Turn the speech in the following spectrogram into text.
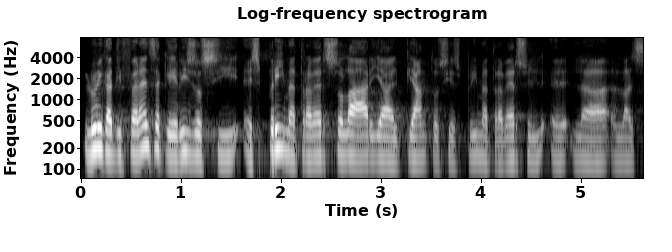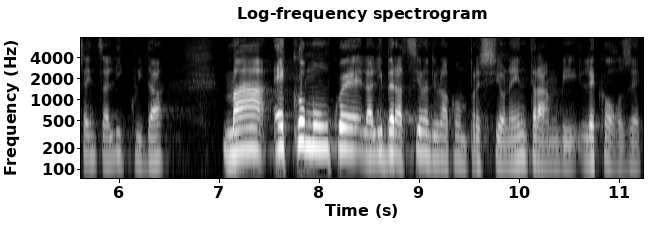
L'unica differenza è che il riso si esprime attraverso l'aria, il pianto si esprime attraverso il, eh, la, l'essenza liquida ma è comunque la liberazione di una compressione, entrambi le cose.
